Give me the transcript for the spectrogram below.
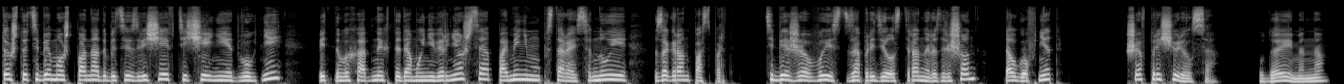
то, что тебе может понадобиться из вещей в течение двух дней — ведь на выходных ты домой не вернешься, по минимуму постарайся. Ну и загранпаспорт. Тебе же выезд за пределы страны разрешен? Долгов нет?» Шеф прищурился. «Куда именно?»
